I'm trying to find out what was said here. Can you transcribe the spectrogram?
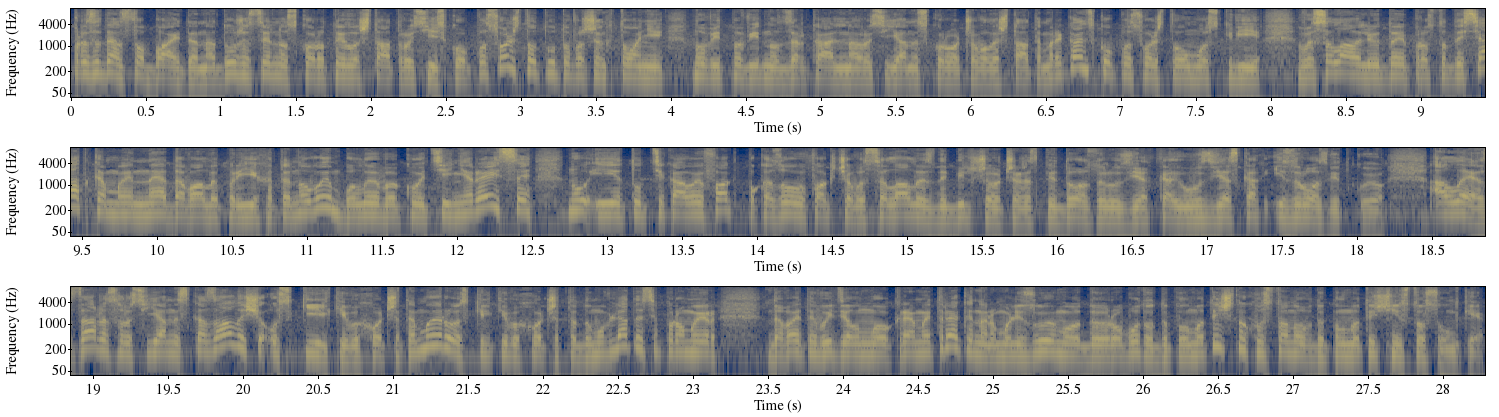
президентства Байдена дуже сильно скоротили штат російського посольства тут у Вашингтоні. Ну відповідно дзеркально росіяни скорочували штат американського посольства у Москві. Висилали людей просто десятками, не давали приїхати новим. Були евакуаційні рейси. Ну і тут цікавий факт, показовий факт, що висилали здебільшого через підозру у зв'язка- у зв'язках із розвідкою. Але зараз росіяни сказали, що оскільки ви хочете миру, оскільки ви хочете домовлятися про мир, давайте виділимо окремий трек і нормалізуємо роботу дипломатичних установ, дипломатичні стосунки.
